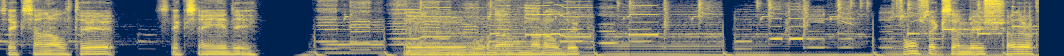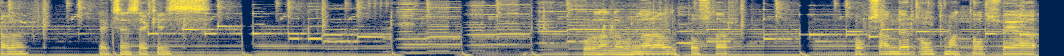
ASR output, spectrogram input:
86 87 Ee, buradan onlar aldık. Son 85 hadi bakalım. 88 Buradan da bunlar aldık dostlar. 94 Ultimate Tots veya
